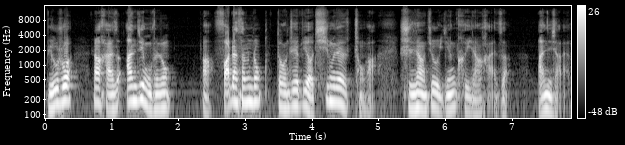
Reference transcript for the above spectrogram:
比如说让孩子安静五分钟啊，罚站三分钟等等这些比较轻微的惩罚，实际上就已经可以让孩子安静下来了。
